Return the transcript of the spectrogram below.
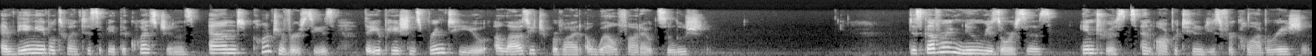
and being able to anticipate the questions and controversies that your patients bring to you allows you to provide a well thought out solution. Discovering new resources, interests, and opportunities for collaboration.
